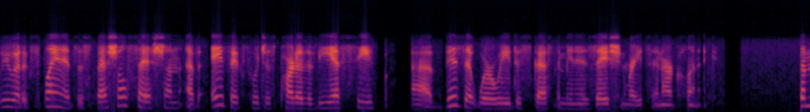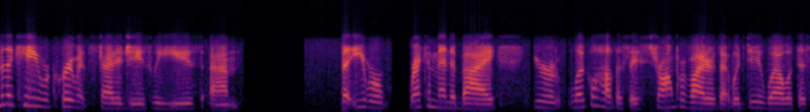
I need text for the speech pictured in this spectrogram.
we would explain it's a special session of AFIX, which is part of the VFC uh, visit where we discuss immunization rates in our clinic. Some of the key recruitment strategies we use um, that you were recommended by your local health as a strong provider that would do well with this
